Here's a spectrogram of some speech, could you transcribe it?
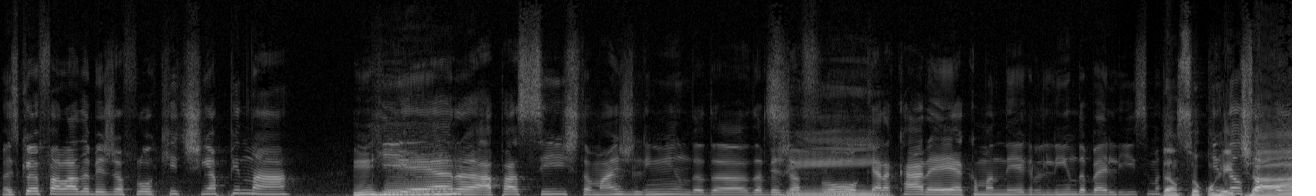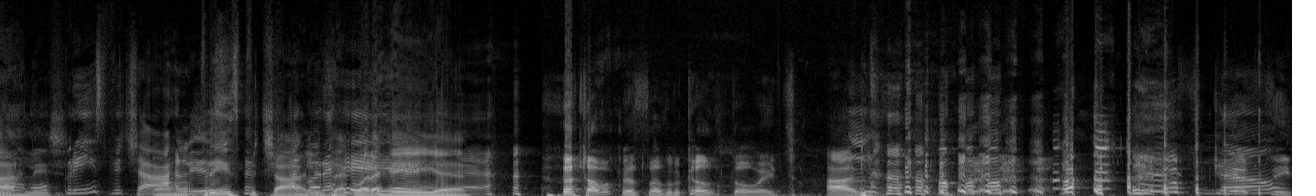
Mas o que eu ia falar da Beija-Flor, que tinha a Pinar, que Uhum. era a passista mais linda da, da Beija-Flor, que era careca, uma negra, linda, belíssima. Dançou com o que Rei dançou com Charles. o Príncipe Charles. Aham, Príncipe Charles, agora é rei, é. Eu tava pensando no cantor, hein? Ah, Não. assim,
